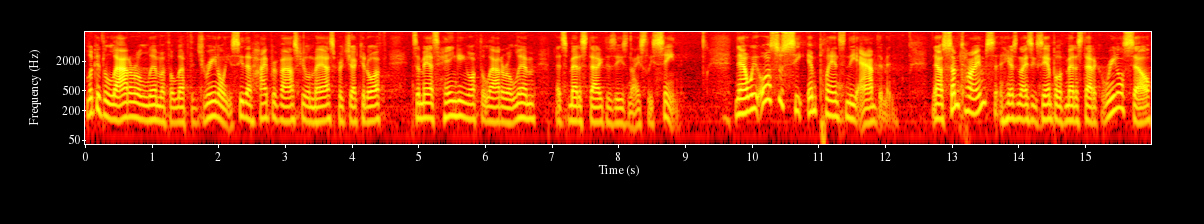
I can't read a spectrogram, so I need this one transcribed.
Look at the lateral limb of the left adrenal. You see that hypervascular mass projected off? It's a mass hanging off the lateral limb. That's metastatic disease, nicely seen. Now, we also see implants in the abdomen. Now, sometimes, here's a nice example of metastatic renal cell,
